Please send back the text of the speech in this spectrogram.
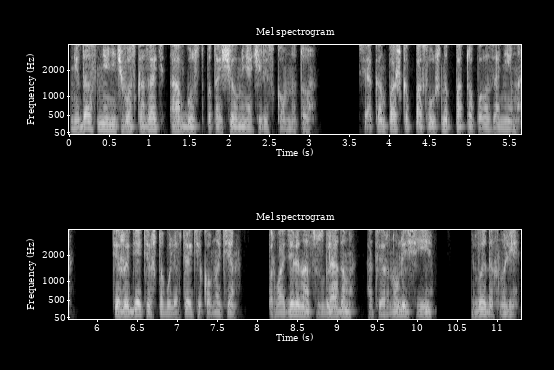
Не дав мне ничего сказать, Август потащил меня через комнату. Вся компашка послушно потопала за ним. Те же дети, что были в третьей комнате, проводили нас взглядом, отвернулись и... выдохнули.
